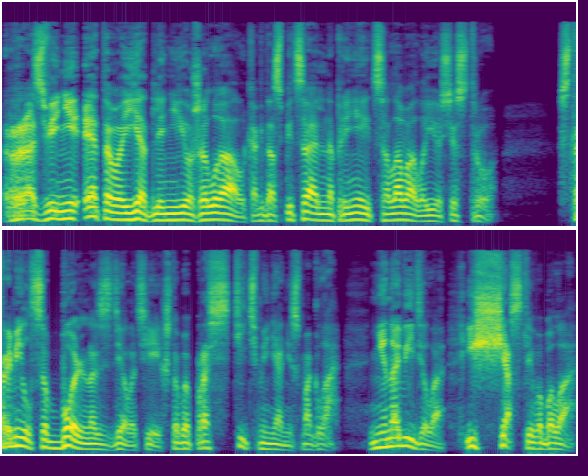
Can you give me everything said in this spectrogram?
Разве не этого я для нее желал, когда специально при ней целовал ее сестру? Стремился больно сделать ей, чтобы простить меня не смогла, ненавидела и счастлива была.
